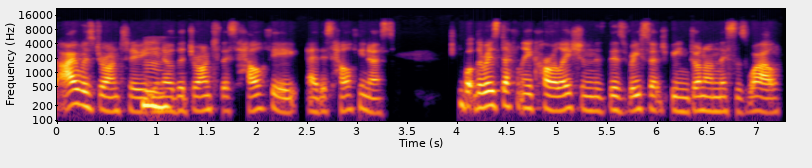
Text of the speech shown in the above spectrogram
that i was drawn to mm. you know they're drawn to this healthy uh, this healthiness but there is definitely a correlation there's research being done on this as well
